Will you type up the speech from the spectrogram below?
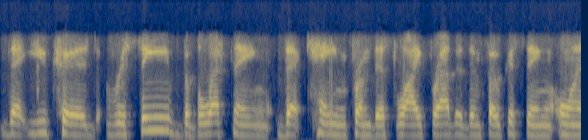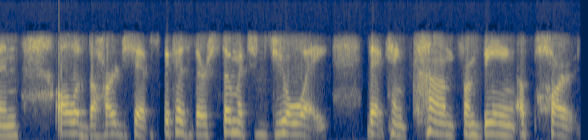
that you could receive the blessing that came from this life rather than focusing on all of the hardships because there's so much joy that can come from being a part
